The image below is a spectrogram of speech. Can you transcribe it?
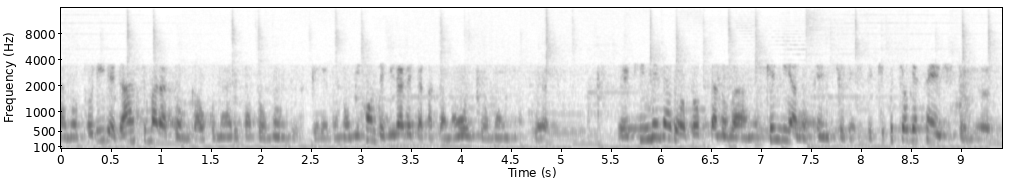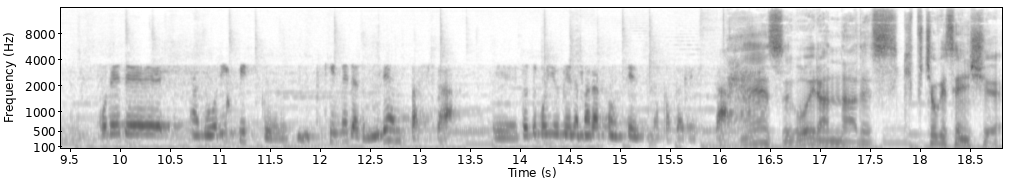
あの鳥で男子マラソンが行われたと思うんですけれども日本で見られた方も多いと思います、えー金メダルを取ったのがあのケニアの選手でしてキ選手というこれであのオリンピック金メダル2連覇した、えーとても有名なマラソン選手の方でした。ねえすごいランナーです。キプチョゲ選手。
